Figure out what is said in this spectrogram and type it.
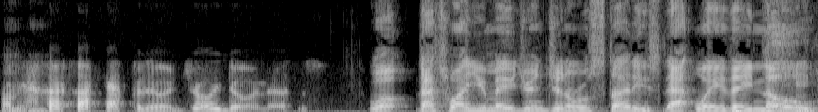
I mean, I happen to enjoy doing this. Well, that's why you major in general studies. That way they know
